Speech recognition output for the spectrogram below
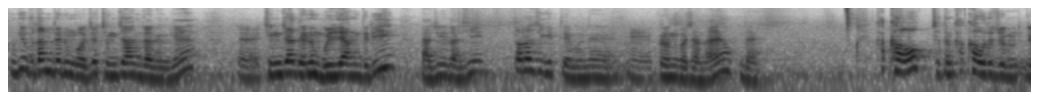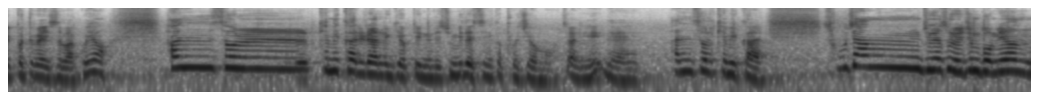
그게 부담되는 거죠. 증자한다는 게. 예, 증자되는 물량들이 나중에 다시 떨어지기 때문에 예, 그런 거잖아요. 네. 카카오, 어쨌든 카카오도 좀 리포트가 있어 봤고요. 한솔 케미칼이라는 기업도 있는데 준비됐으니까 보죠, 뭐. 빨리. 네. 한솔 케미칼. 소장 중에서 요즘 보면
